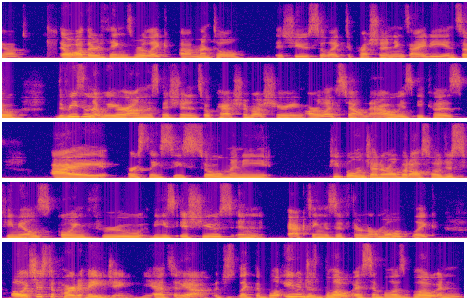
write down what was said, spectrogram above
oh, other things were like uh, mental issues, so like depression, anxiety. And so the reason that we are on this mission and so passionate about sharing our lifestyle now is because I personally see so many people in general, but also just females going through these issues and acting as if they're normal. Like, Oh, it's just a part of aging. yeah, it's Yeah. just like the bloat, even just bloat, as simple as bloat and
